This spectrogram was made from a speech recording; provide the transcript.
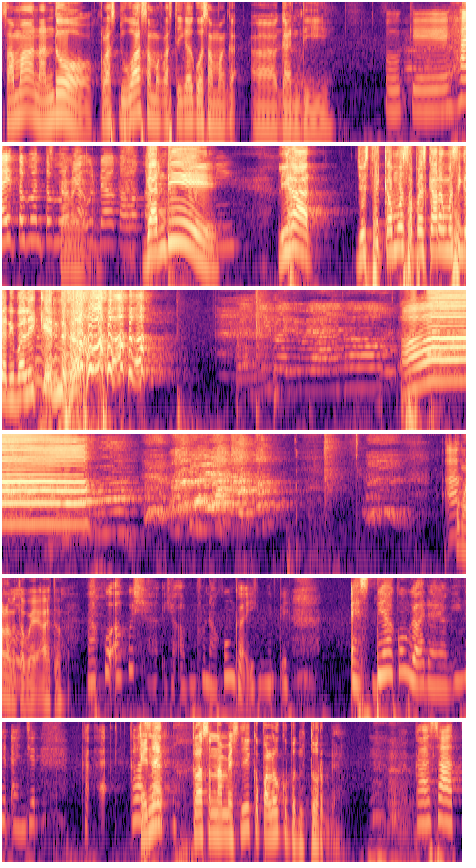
sama Nando, kelas 2 sama kelas 3 gua sama eh, Gandhi. Oke. Hai teman-teman yang ya. udah kalau Gandhi. Lihat, joystick kamu sampai sekarang masih nggak dibalikin. Oh. Aku malah minta WA itu. Aku aku ya ampun aku nggak inget ya. SD aku nggak ada yang inget anjir. Ka- kelas Kayaknya kelas 6 SD kepala aku bentur deh. kelas 1,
